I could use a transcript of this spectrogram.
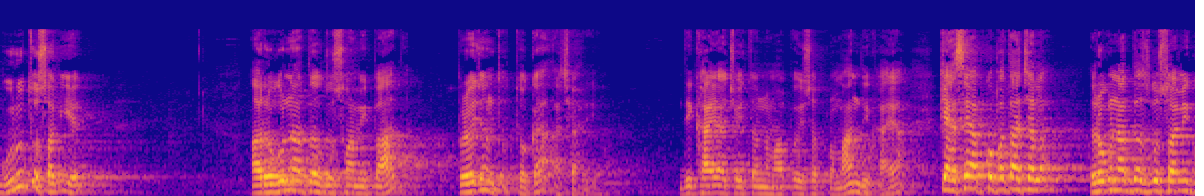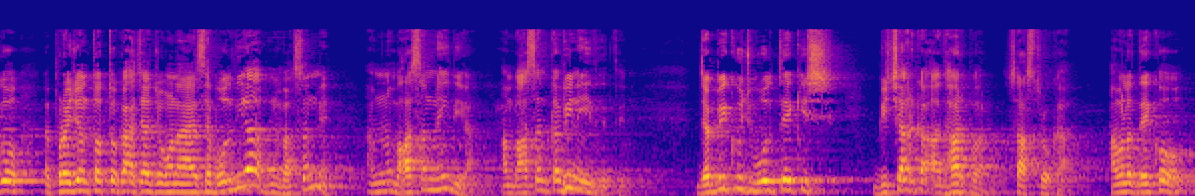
गुरु तो सभी है और रघुनाथ दत्त गोस्वामी पाद प्रयोजन तत्व का आचार्य दिखाया, चैतन्य महापो सब प्रमाण दिखाया। कैसे आपको पता चला? रघुनाथ दास गोस्वामी को प्रयोजन तत्व का आचार्य बनाया ऐसे बोल दिया अपने भाषण में? हमने भाषण नहीं दिया। हम भाषण कभी नहीं देते। जब भी कुछ बोलते, किस विचार का आधार पर, शास्त्रों का, हम बोला, देखो,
